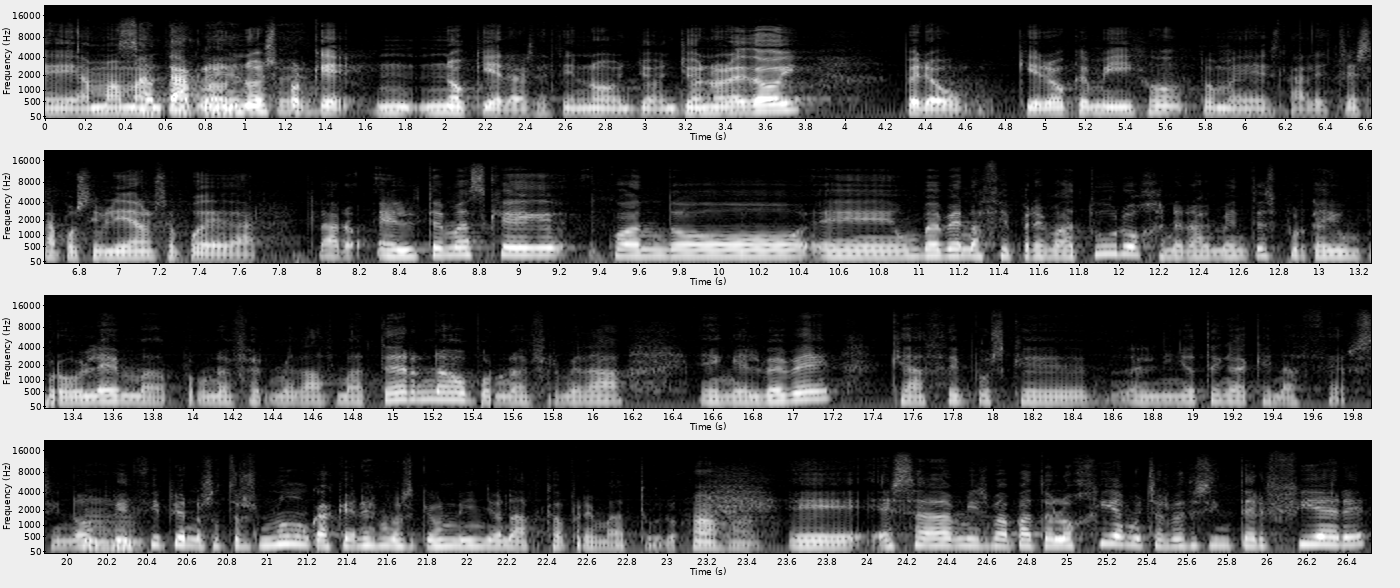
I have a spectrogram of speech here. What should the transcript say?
eh, amamantarlo. No es porque no quiera, es decir, no, yo, yo no le doy, pero quiero que mi hijo tome esta leche. Esa posibilidad no se puede dar. Claro, el tema es que cuando eh, un bebé nace prematuro, generalmente es porque hay un problema por una enfermedad materna o por una enfermedad en el bebé que hace pues, que el niño tenga que nacer. Si no, en principio, nosotros nunca queremos que un niño nazca prematuro. Eh, esa misma patología muchas veces interfiere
